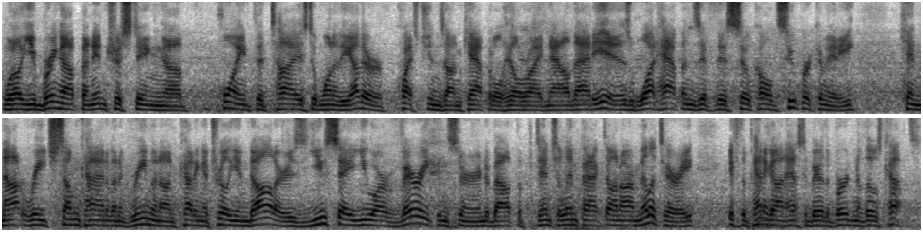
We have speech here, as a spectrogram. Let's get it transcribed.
Well, you bring up an interesting uh, point that ties to one of the other questions on Capitol Hill right now. That is, what happens if this so-called super committee cannot reach some kind of an agreement on cutting a trillion dollars, you say you are very concerned about the potential impact on our military if the Pentagon has to bear the burden of those cuts.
